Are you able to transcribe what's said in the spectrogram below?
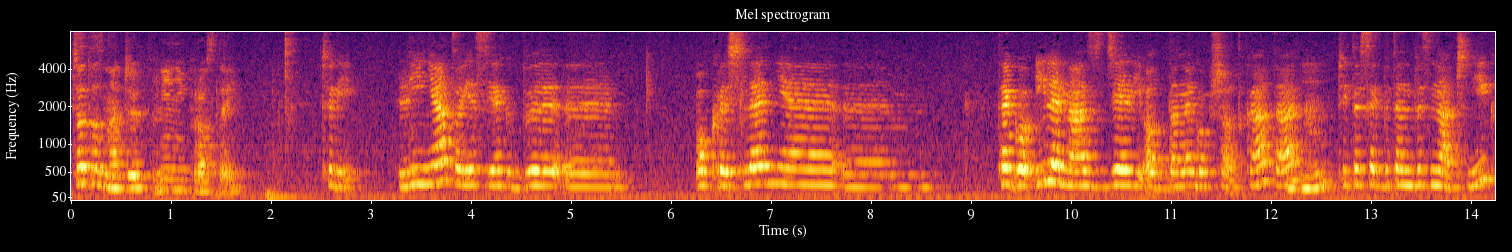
Co to znaczy w linii prostej? Czyli linia to jest jakby y, określenie y, tego, ile nas dzieli od danego przodka, tak? Mhm. Czyli to jest jakby ten wyznacznik,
